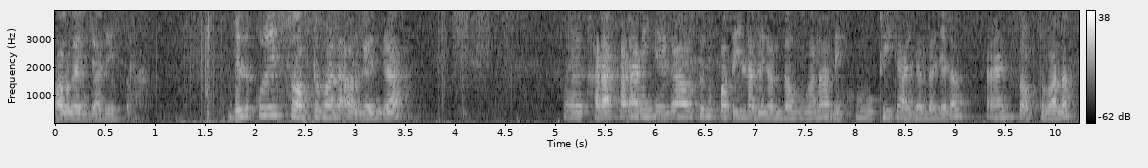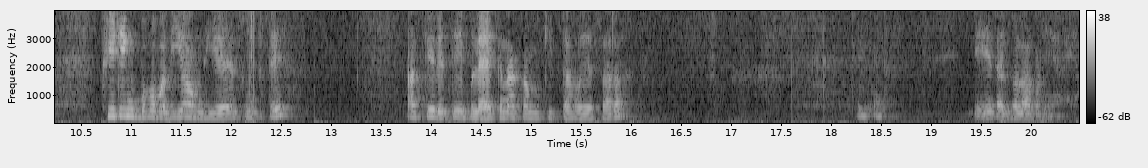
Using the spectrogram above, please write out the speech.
ਔਰਗੰਜਾ ਦੇ ਉੱਪਰ। ਬਿਲਕੁਲ ਹੀ ਸੌਫਟ ਵਾਲਾ ਔਰਗੰਜਾ। ਖੜਾ ਖੜਾ ਨਹੀਂ ਹੈਗਾ, ਉਹ ਤੁਹਾਨੂੰ ਪਤਾ ਹੀ ਲੱਗ ਜਾਂਦਾ ਹੋਊਗਾ ਨਾ, ਦੇਖੋ ਮੁੱਠੀ ਚ ਆ ਜਾਂਦਾ ਜਿਹੜਾ ਐਂਡ ਸੌਫਟ ਵਾਲਾ। ਫਿਟਿੰਗ ਬਹੁਤ ਵਧੀਆ ਆਉਂਦੀ ਹੈ ਇਹ ਸੂਟ ਤੇ। ਆ ਘੇਰੇ ਤੇ ਬਲੈਕ ਨਾਲ ਕੰਮ ਕੀਤਾ ਹੋਇਆ ਸਾਰਾ। ਠੀਕ ਹੈ। ਇਹ ਤਾਂ ਗਲਾ ਬਣਿਆ ਹੋਇਆ।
